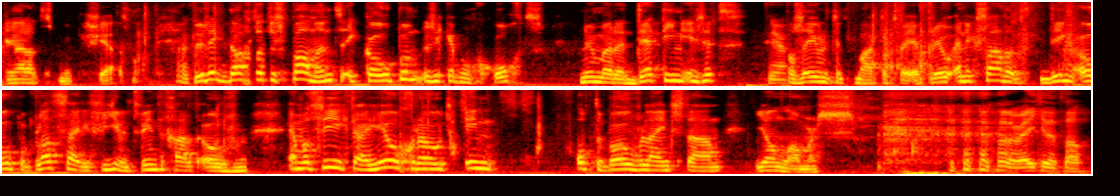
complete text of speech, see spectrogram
Ja, dat is Max. Ja, dat is Max. Dus ik dacht, dat is spannend. Ik koop hem, dus ik heb hem gekocht. Nummer 13 is het. Ja. Van 27 maart tot 2 april. En ik sla dat ding open. Bladzijde 24 gaat het over. En wat zie ik daar heel groot in op de bovenlijn staan? Jan Lammers. Dan weet je dat al.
